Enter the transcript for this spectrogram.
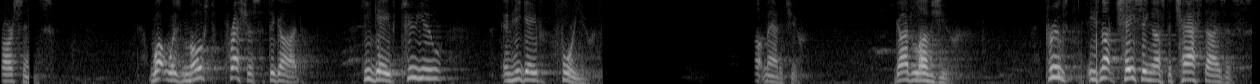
for our sins. What was most precious to God, He gave to you and He gave for you. Not mad at you. God loves you. Proves He's not chasing us to chastise us.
